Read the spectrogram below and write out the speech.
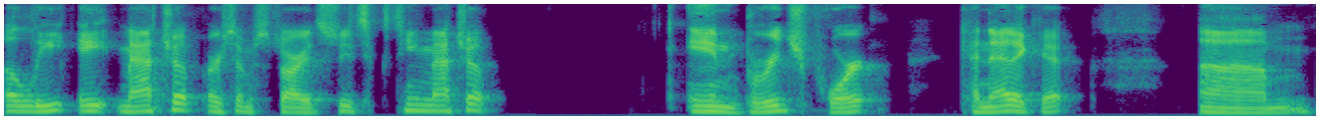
Elite Eight matchup, or I'm sorry, Sweet 16 matchup in Bridgeport, Connecticut. Um,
